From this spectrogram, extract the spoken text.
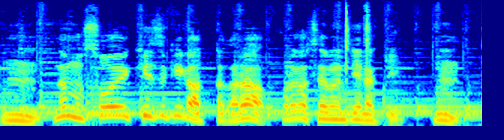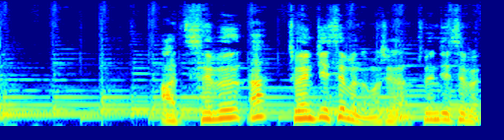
うん。でもそういう気づきがあったから、これがセブンティーラッキー。うん。あ、セブン、あ ?27 だ、間違えた。27。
